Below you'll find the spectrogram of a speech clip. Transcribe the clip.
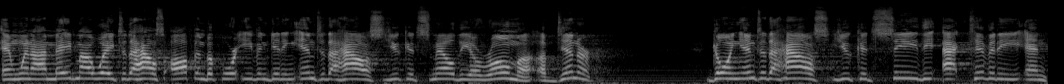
And when I made my way to the house, often before even getting into the house, you could smell the aroma of dinner. Going into the house, you could see the activity and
